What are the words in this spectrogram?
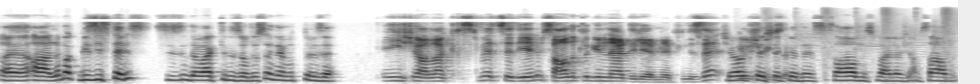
e, ağırlamak biz isteriz. Sizin de vaktiniz olursa ne mutlu bize. İnşallah kısmetse diyelim. Sağlıklı günler dilerim hepinize. Çok Görüşmek teşekkür üzere. ederiz. Sağ olun İsmail Hocam. Sağ olun.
